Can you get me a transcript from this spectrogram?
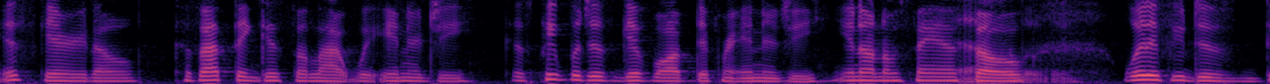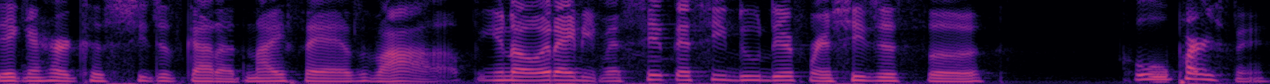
It's scary though, because I think it's a lot with energy. Because people just give off different energy. You know what I'm saying? So what if you just digging her because she just got a nice ass vibe? You know, it ain't even shit that she do different. She just a cool person.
